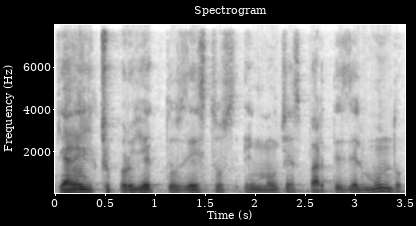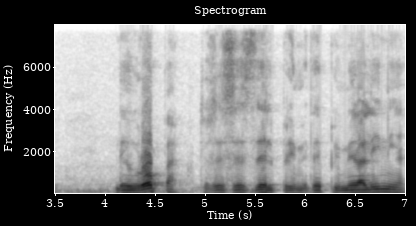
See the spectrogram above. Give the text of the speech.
que han hecho proyectos de estos en muchas partes del mundo, de Europa. Entonces es de primera línea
